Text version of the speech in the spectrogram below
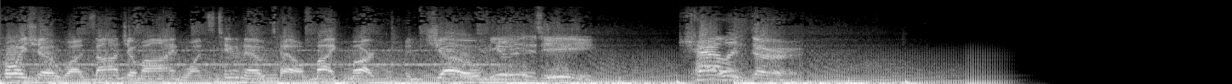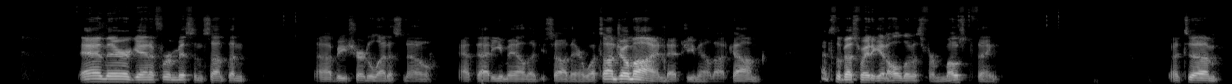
toy show. What's on your mind? Wants to know? Tell Mike, Mark, and Joe. Unity calendar. And there again, if we're missing something, uh, be sure to let us know at that email that you saw there. What's on Joe Mind at gmail.com. That's the best way to get a hold of us for most things. But um,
